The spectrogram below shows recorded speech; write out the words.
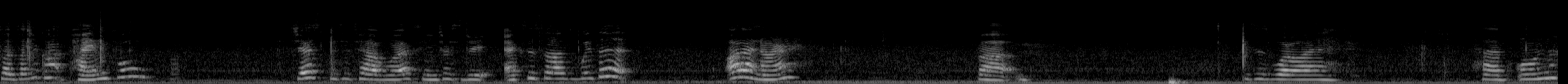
So it's actually quite painful. Just this is how it works and you're supposed to do exercise with it. I don't know. But this is what I have on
